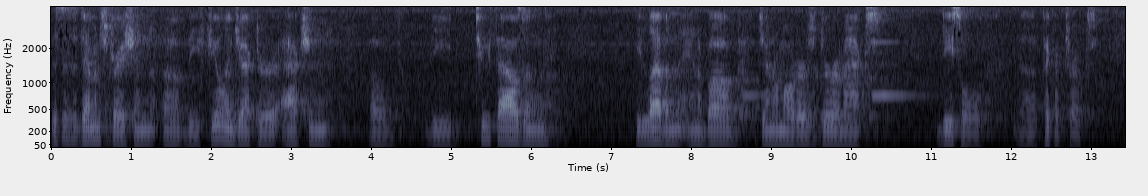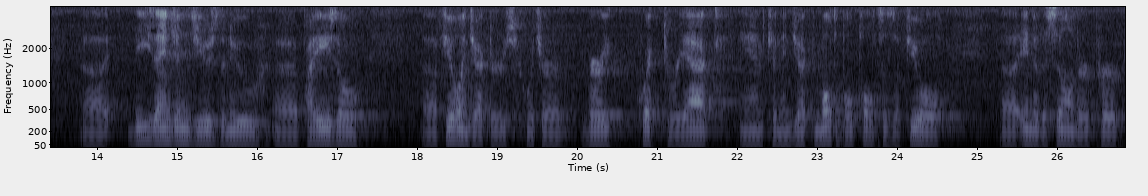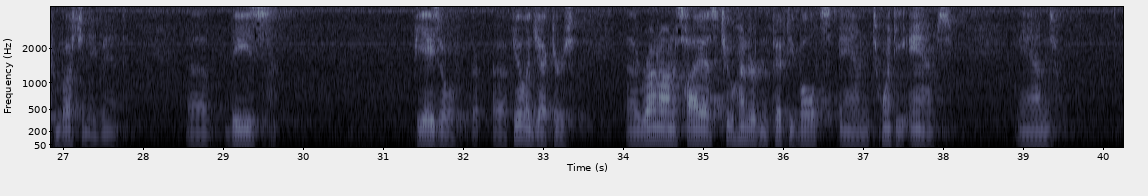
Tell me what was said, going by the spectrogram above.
This is a demonstration of the fuel injector action of the 2011 and above General Motors Duramax diesel uh, pickup trucks. Uh, these engines use the new uh, Piezo uh, fuel injectors, which are very quick to react and can inject multiple pulses of fuel uh, into the cylinder per combustion event. Uh, these piezo uh, fuel injectors uh, run on as high as 250 volts and 20 amps. And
